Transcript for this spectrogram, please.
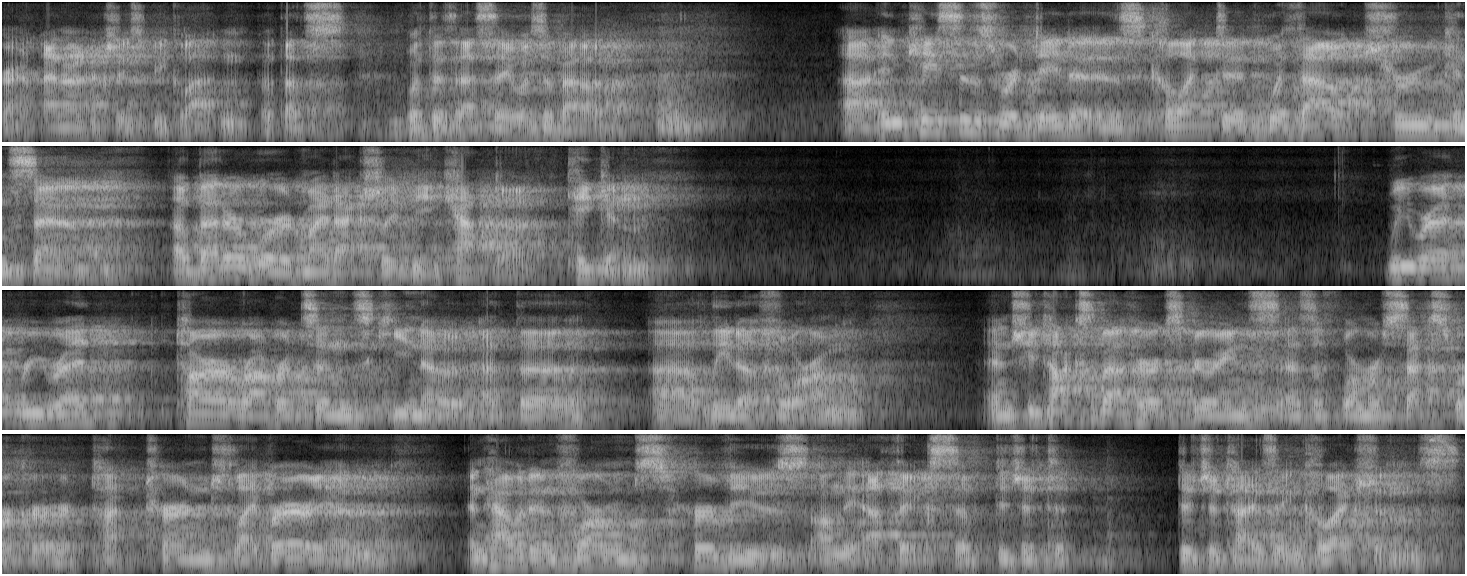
I don't actually speak Latin, but that's what this essay was about. Uh, in cases where data is collected without true consent, a better word might actually be capta, taken. We read, we read Tara Robertson's keynote at the uh, LITA forum, and she talks about her experience as a former sex worker turned librarian and how it informs her views on the ethics of digit digitizing collections.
